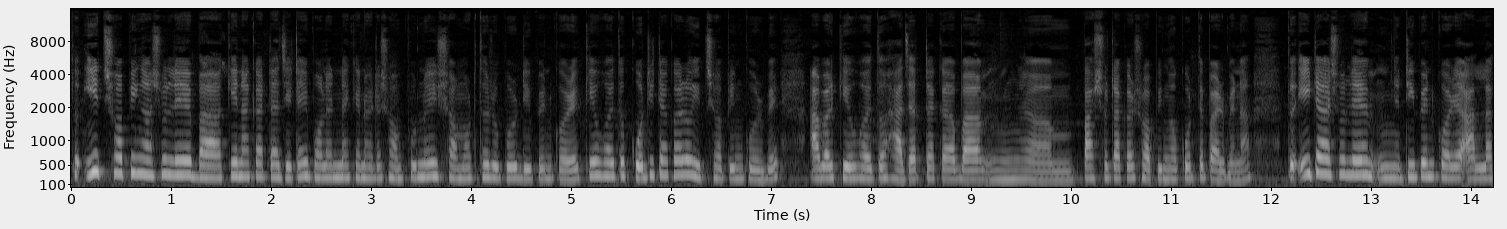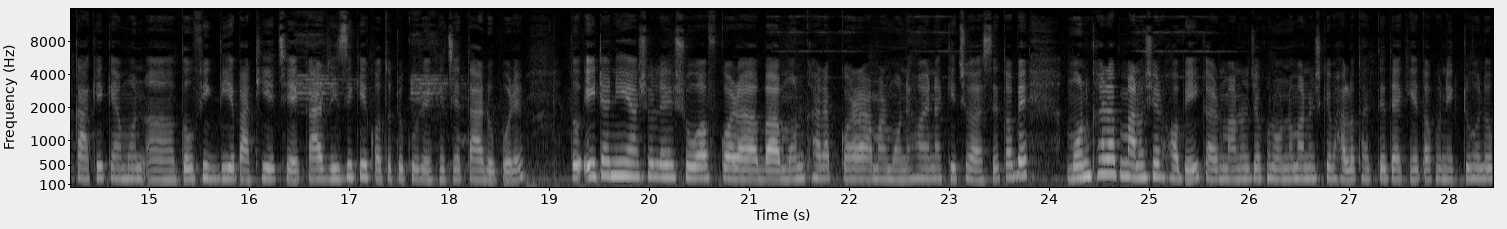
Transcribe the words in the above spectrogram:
তো ঈদ শপিং আসলে বা কেনাকাটা যেটাই বলেন না কেন, এটা সম্পূর্ণই সামর্থ্যের উপর ডিপেন্ড করে। কেউ হয়তো কোটি টাকারও ঈদ শপিং করবে, আবার কেউ হয়তো হাজার টাকা বা পাঁচশো টাকার শপিংও করতে পারবে না। তো এইটা আসলে ডিপেন্ড করে আল্লাহ কাকে কেমন তৌফিক দিয়ে পাঠিয়েছে, কার রিজিকে কতটুকু রেখেছে তার উপরে। তো এইটা নিয়ে আসলে শো অফ করা বা মন খারাপ করা আমার মনে হয় না কিছু আছে। তবে মন খারাপ মানুষের হবেই, কারণ মানুষ যখন অন্য মানুষকে ভালো থাকতে দেখে, তখন একটু হলেও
